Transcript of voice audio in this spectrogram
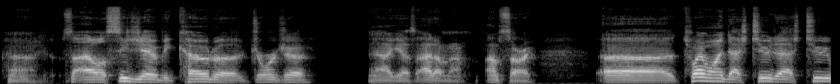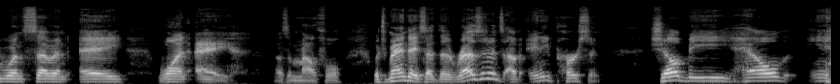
Huh. So, well, CGA would be Code of Georgia. Yeah, I guess. I don't know. I'm sorry. Uh, 21 2 217A 1A. That's a mouthful. Which mandates that the residence of any person shall be held in,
